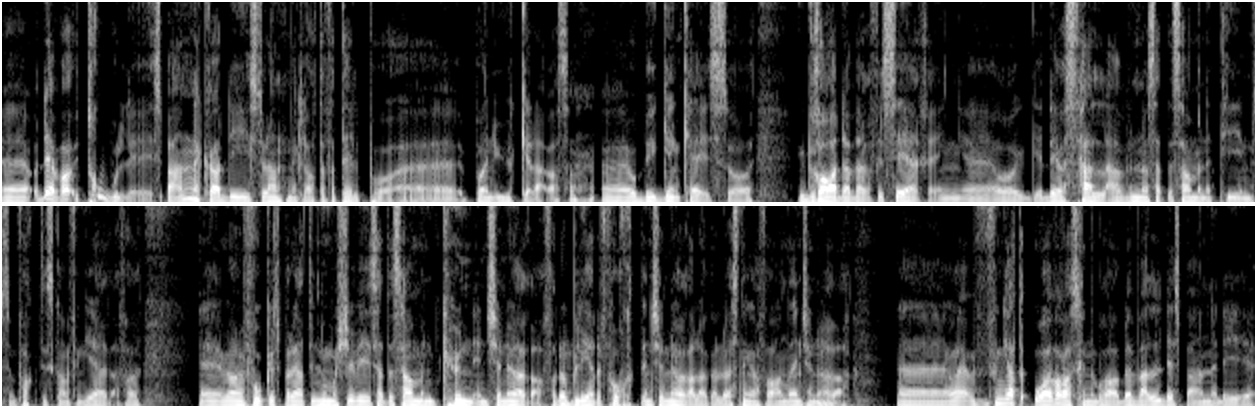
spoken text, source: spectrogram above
Uh, og det var utrolig spennende hva de studentene klarte å få til på, uh, på en uke der, altså. Uh, å bygge en case og grad av verifisering og det å selv evne å sette sammen et team som faktisk kan fungere. For vi har fokus på det at nå må ikke vi sette sammen kun ingeniører, for da mm. blir det fort ingeniører lager løsninger for andre ingeniører. Uh, og fungerte overraskende bra. Det ble veldig spennende, de uh,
